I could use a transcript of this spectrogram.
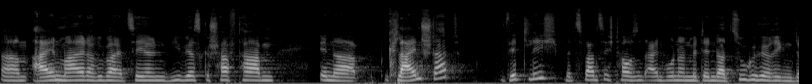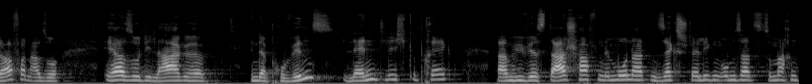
ähm, einmal darüber erzählen, wie wir es geschafft haben, in einer Kleinstadt, Wittlich, mit 20.000 Einwohnern, mit den dazugehörigen Dörfern, also eher so die Lage in der Provinz, ländlich geprägt, ähm, wie wir es da schaffen, im Monat einen sechsstelligen Umsatz zu machen.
